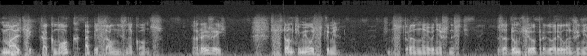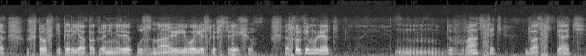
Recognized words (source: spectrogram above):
Мальчик, как мог, описал незнакомца. «Рыжий, с тонкими усиками. Странная внешность. Задумчиво проговорил инженер. «Что ж, теперь я, по крайней мере, узнаю его, если встречу. А сколько ему лет?» «Двадцать, двадцать пять.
